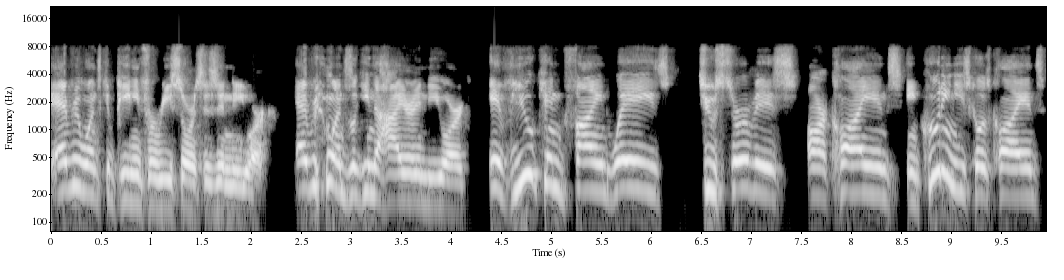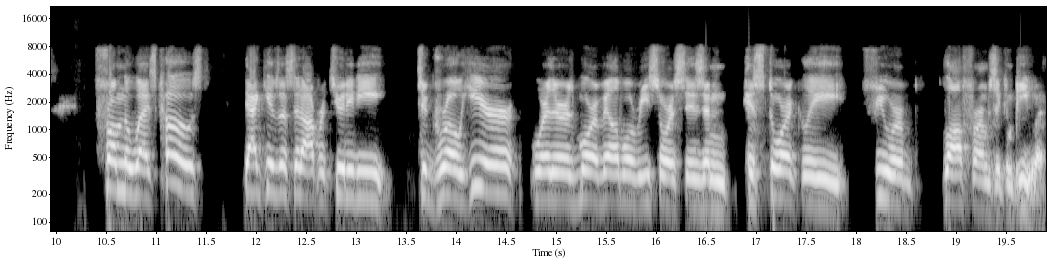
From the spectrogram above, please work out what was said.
everyone's competing for resources in New York. Everyone's looking to hire in New York. If you can find ways to service our clients, including East Coast clients, from the West Coast, that gives us an opportunity to grow here where there's more available resources and historically fewer law firms to compete with.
